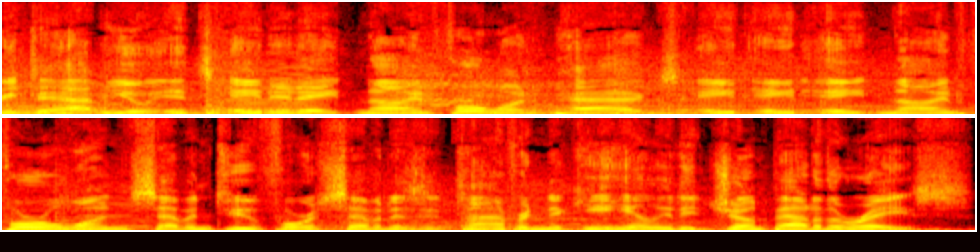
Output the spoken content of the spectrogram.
Great to have you. It's 888-941-PAGS, 888-941-7247. Is it time for Nikki Haley to jump out of the race?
